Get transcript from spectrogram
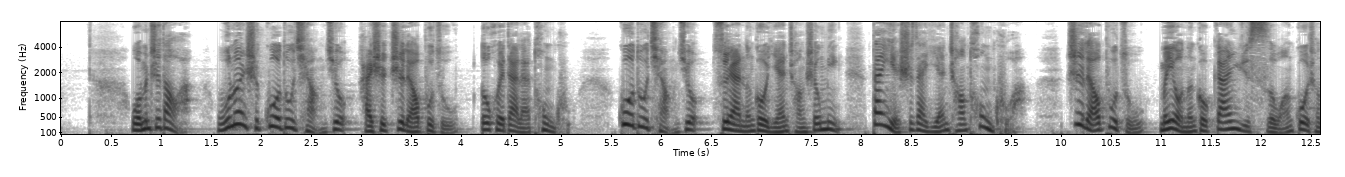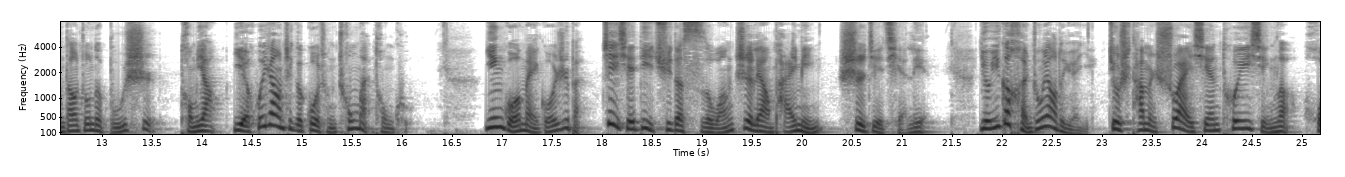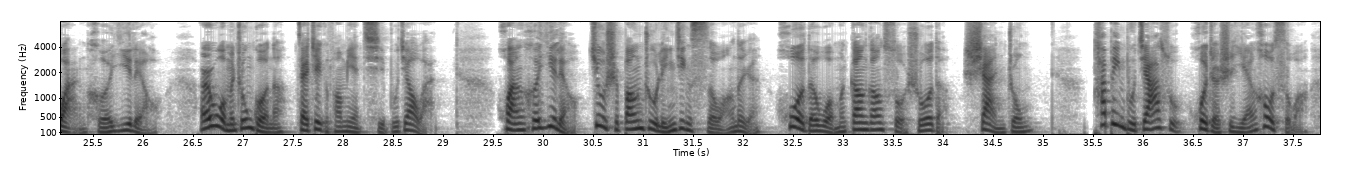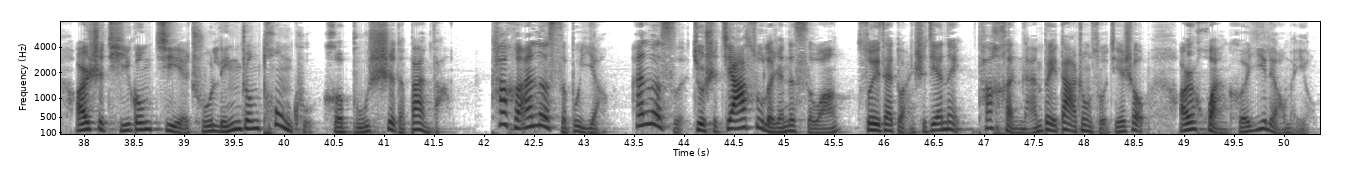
我们知道啊，无论是过度抢救还是治疗不足，都会带来痛苦。过度抢救虽然能够延长生命，但也是在延长痛苦啊。治疗不足没有能够干预死亡过程当中的不适，同样也会让这个过程充满痛苦。英国、美国、日本这些地区的死亡质量排名世界前列，有一个很重要的原因，就是他们率先推行了缓和医疗，而我们中国呢，在这个方面起步较晚。缓和医疗就是帮助临近死亡的人获得我们刚刚所说的善终，它并不加速或者是延后死亡，而是提供解除临终痛苦和不适的办法。它和安乐死不一样。安乐死就是加速了人的死亡，所以在短时间内它很难被大众所接受。而缓和医疗没有，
